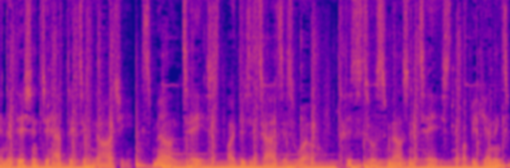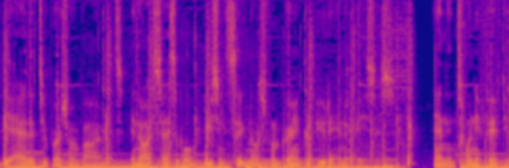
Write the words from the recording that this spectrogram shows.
In addition to haptic technology, smell and taste are digitized as well. Digital smells and tastes are beginning to be added to virtual environments and are accessible using signals from brain-computer interfaces. And in 2050,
